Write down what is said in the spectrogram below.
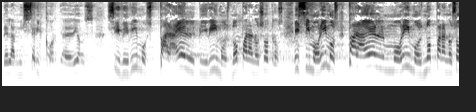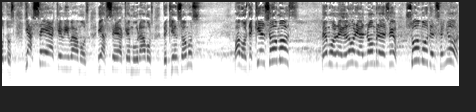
de la misericordia de Dios. Si vivimos, para Él vivimos, no para nosotros. Y si morimos, para Él morimos, no para nosotros. Ya sea que vivamos, ya sea que muramos, ¿de quién somos? Vamos, ¿de quién somos? Démosle gloria al nombre del Señor. Somos del Señor.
